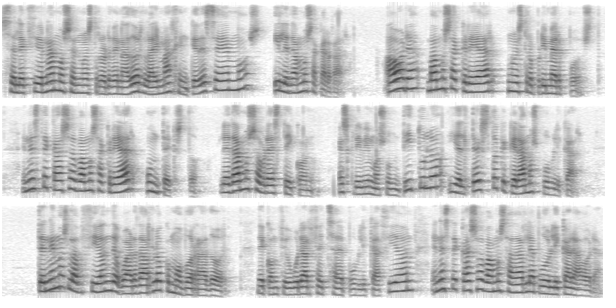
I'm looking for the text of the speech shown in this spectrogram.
Seleccionamos en nuestro ordenador la imagen que deseemos y le damos a cargar. Ahora vamos a crear nuestro primer post. En este caso vamos a crear un texto. Le damos sobre este icono. Escribimos un título y el texto que queramos publicar. Tenemos la opción de guardarlo como borrador, de configurar fecha de publicación. En este caso vamos a darle a publicar ahora.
